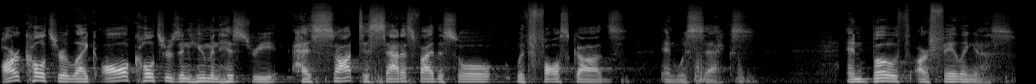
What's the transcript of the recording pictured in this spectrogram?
Our culture, like all cultures in human history, has sought to satisfy the soul with false gods and with sex. And both are failing us.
